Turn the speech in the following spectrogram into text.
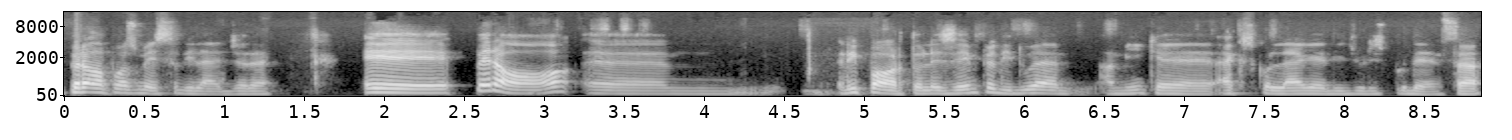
però dopo ho smesso di leggere. E però ehm, riporto l'esempio di due amiche, ex colleghe di giurisprudenza,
